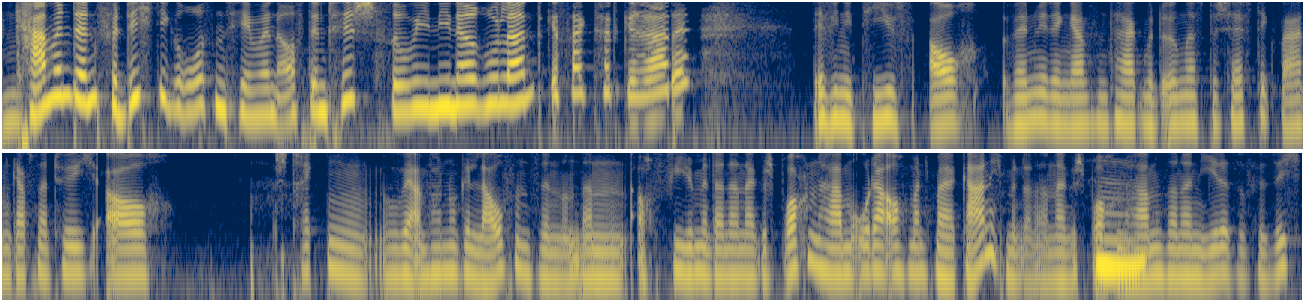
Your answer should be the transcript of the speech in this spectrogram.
Mhm. Kamen denn für dich die großen Themen auf den Tisch, so wie Nina Ruland gesagt hat gerade? Definitiv. Auch wenn wir den ganzen Tag mit irgendwas beschäftigt waren, gab es natürlich auch Strecken, wo wir einfach nur gelaufen sind und dann auch viel miteinander gesprochen haben oder auch manchmal gar nicht miteinander gesprochen mhm. haben, sondern jeder so für sich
